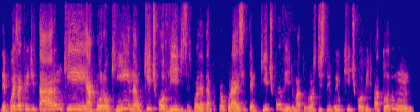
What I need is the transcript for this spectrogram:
Depois acreditaram que a cloroquina, o kit Covid, vocês podem até procurar esse termo, kit Covid. O Mato Grosso distribuiu o kit Covid para todo mundo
